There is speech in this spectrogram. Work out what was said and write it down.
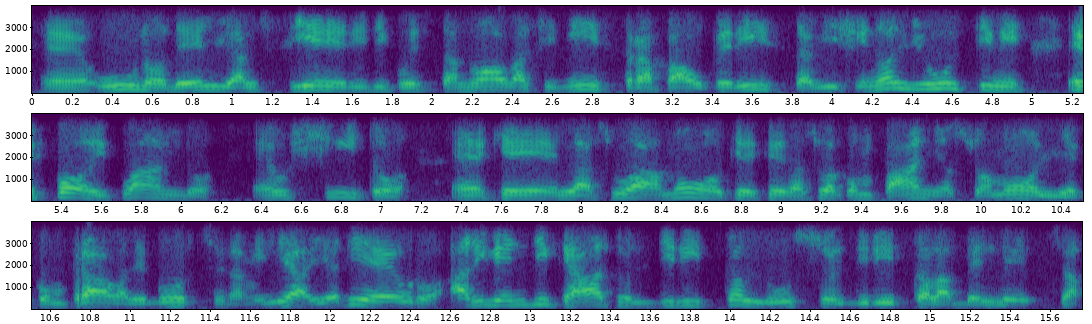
eh, uno degli alfieri di questa nuova sinistra pauperista vicino agli ultimi e poi quando è uscito eh, che, la sua mo- che, che la sua compagna, sua moglie, comprava le borse da migliaia di euro, ha rivendicato il diritto al lusso e il diritto alla bellezza.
